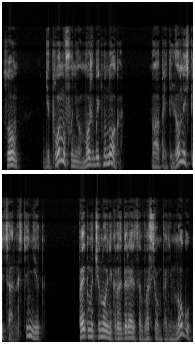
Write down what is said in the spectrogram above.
Словом, дипломов у него может быть много, но определенной специальности нет. Поэтому чиновник разбирается во всем понемногу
